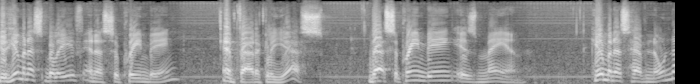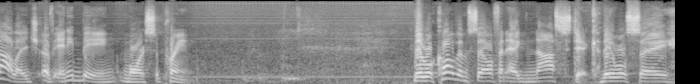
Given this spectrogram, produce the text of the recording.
do humanists believe in a supreme being? Emphatically, yes. That supreme being is man. Humanists have no knowledge of any being more supreme. They will call themselves an agnostic. They will say,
